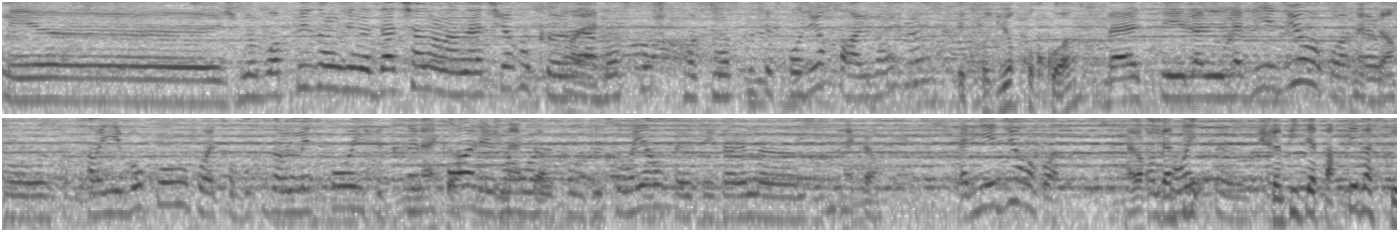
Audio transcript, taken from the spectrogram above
mais euh, je me vois plus dans une dacha dans la nature que Ouais. à Moscou. Je crois que Moscou c'est trop dur, par exemple. C'est trop dur, pourquoi? Bah, c'est la, la vie est dure, quoi. Enfin, D'accord. faut, faut travailler beaucoup, faut être beaucoup dans le métro, il fait très froid, les gens euh, sont un peu souriants. Enfin, c'est quand même euh, D'accord. la vie est dure, quoi. Alors je fais, un petit, touriste, euh. je fais un petit aparté parce que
